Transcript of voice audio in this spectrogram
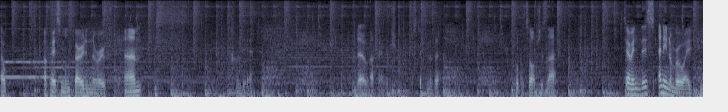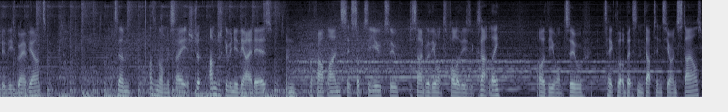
Oh. Okay, someone's buried in the roof. Um. oh dear. No, I think I'm sticking with a couple torches there. See, I mean, there's any number of ways you can do these graveyards. But, um, as I normally say, it's just I'm just giving you the ideas and rough outlines. It's up to you to decide whether you want to follow these exactly, or whether you want to take little bits and adapt into your own styles.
